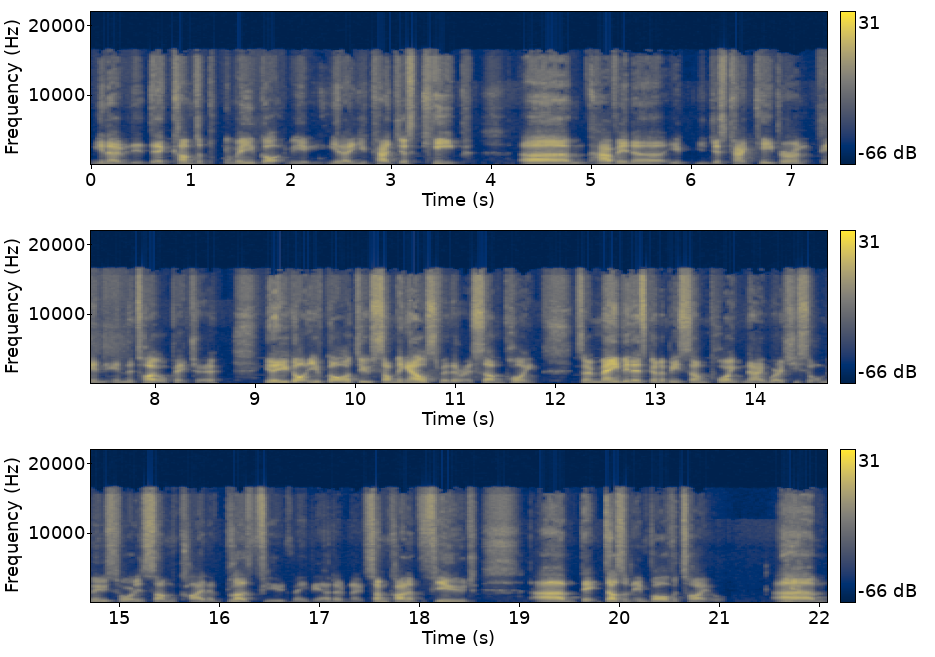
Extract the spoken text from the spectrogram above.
you know, there comes a point where you've got you, you know, you can't just keep um, having a you, you just can't keep her in, in in the title picture. You know, you got you've got to do something else with her at some point. So maybe there's going to be some point now where she sort of moves forward in some kind of blood feud. Maybe I don't know, some kind of feud um, that doesn't involve a title. Yeah. Um,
